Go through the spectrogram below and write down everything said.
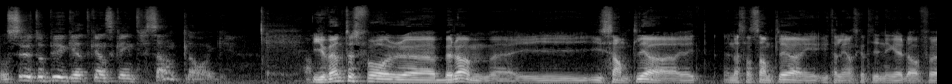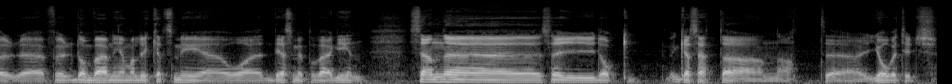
Och ser ut att bygga ett ganska intressant lag. Juventus får eh, beröm eh, i, i samtliga, nästan samtliga italienska tidningar idag för, för de värvningar man lyckats med och det som är på väg in. Sen eh, säger ju dock Gazettan att eh, Jovetic,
